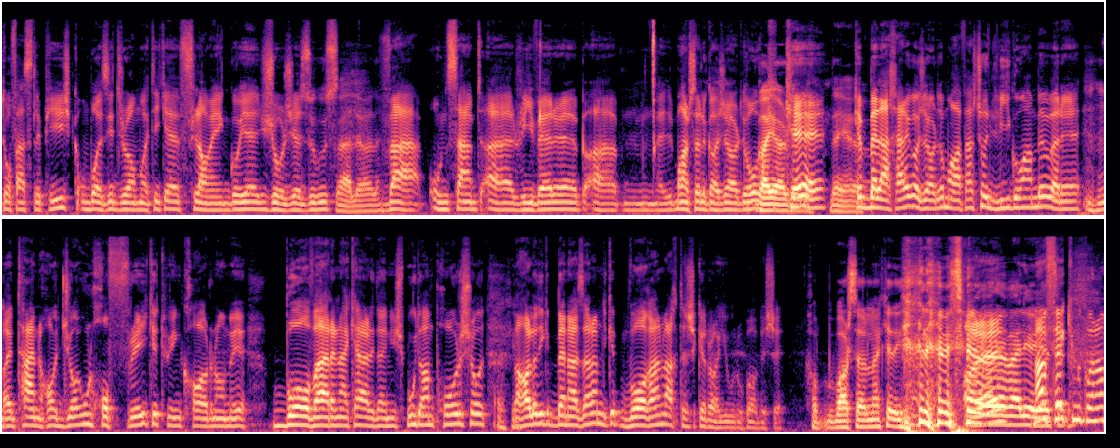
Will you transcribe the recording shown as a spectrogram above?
دو فصل پیش اون بازی دراماتیک فلامنگوی جورج زوس بله بله. و اون سمت ریور مارسل گاجاردو که. که بالاخره گاجاردو موفق شد لیگو هم ببره. و تنها جا اون حفره که تو این کارنامه باور نکردنیش بود هم پر شد. و حالا دیگه به نظرم دیگه واقعا وقتشه که راهی اروپا بشه. خب بارسلونا که دیگه نمی‌تونه آره ولی من فکر می‌کنم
